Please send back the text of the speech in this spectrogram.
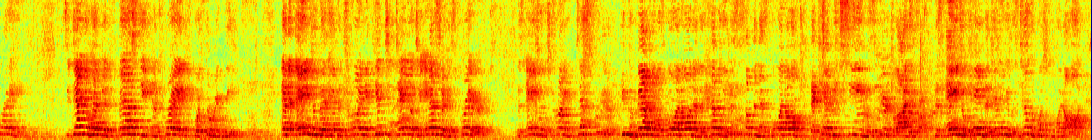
praying. See, Daniel had been fasting and praying for three weeks. And an angel that had been trying to get to Daniel to answer his prayers. This angel was trying desperately. You can imagine what's going on in the heavenly. This is something that's going on that can't be seen with spiritual eyes. This angel came to Daniel was telling what's going on.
